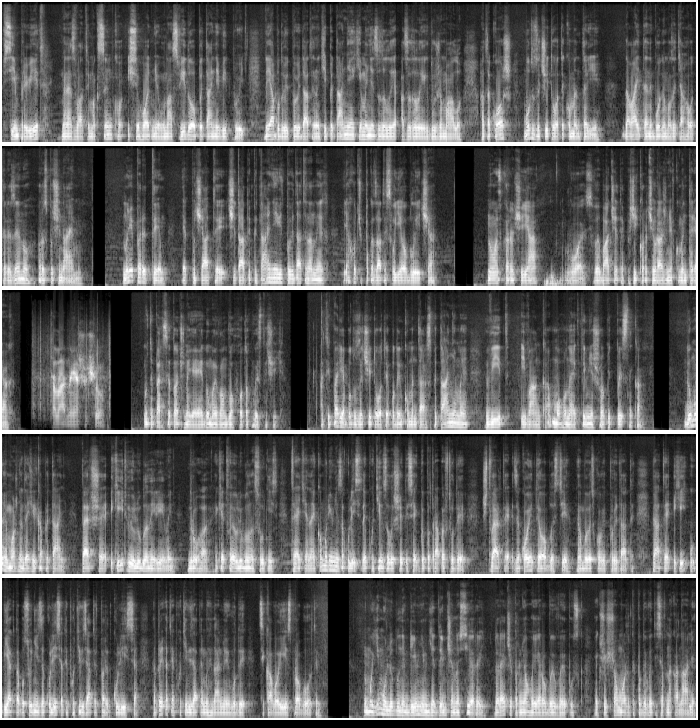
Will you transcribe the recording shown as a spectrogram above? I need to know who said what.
Speaker 1: Всім привіт! Мене звати Максимко, і сьогодні у нас відео питання-відповідь, де я буду відповідати на ті питання, які мені задали, а задали їх дуже мало. А також буду зачитувати коментарі. Давайте не будемо затягувати резину, розпочинаємо. Ну і перед тим, як почати читати питання і відповідати на них, я хочу показати своє обличчя. Ну ось, коротше, я. Ось, ви бачите, пишіть коротше враження в коментарях. Ладно, я шучу. Ну тепер все точно є, я думаю, вам двох фоток вистачить. А тепер я буду зачитувати один коментар з питаннями від Іванка, мого найактивнішого підписника. Думаю, можна декілька питань. Перше, який твій улюблений рівень? Друга, яка твоя улюблена сутність? Третє, на якому рівні закулісся ти б хотів залишитися, якби потрапив туди? Четверте, з якої ти області? Не обов'язково відповідати. П'яте, який об'єкт або сутність закулісся ти б хотів взяти вперед кулісся? Наприклад, я б хотів взяти мигдальної води. Цікаво її спробувати. Ну, моїм улюбленим рівнем є димчано-сірий. До речі, про нього я робив випуск. Якщо що, можете подивитися на каналі.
